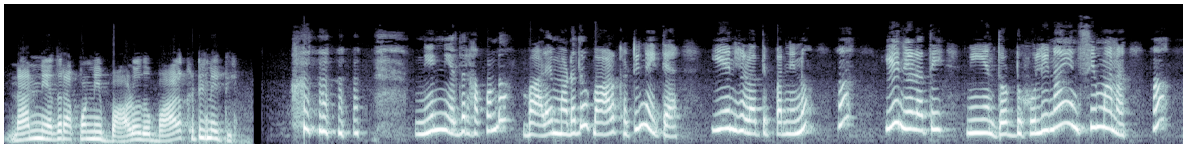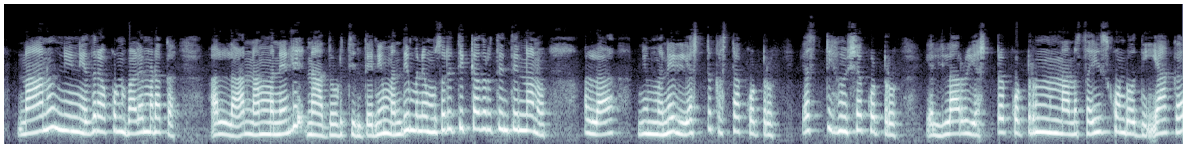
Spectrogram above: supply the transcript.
ನನ್ನ ಎದುರು ಹಾಕೊಂಡು ನೀ ಬಾಳೋದು ಭಾಳ ಕಠಿಣ ಐತಿ. ನಿನ್ನ ಎದುರು ಹಾಕೊಂಡು ಬಾಳೆ ಮಾಡೋದು ಭಾಳ ಕಠಿಣ ಐತೆ. ಏನು ಹೇಳತ್ತಿಪ್ಪ ನೀನು? ಏನು ಹೇಳತ್ತಿ? ನೀ ಏನು ದೊಡ್ಡ ಹುಲಿನ, ಏನು ಸಿಂಹನ? ನಾನು ನಿನ್ನ ಎದುರು ಹಾಕೊಂಡು ಬಾಳೆ ಮಾಡಕ. ಅಲ್ಲ, ನಮ್ಮ ಮನೇಲಿ ನಾ ದುಡ್ಡು ತಿಂತೇನೆ, ಮಂದಿ ಮನೆ ಮುಸುರಿ ತಿಕ್ಕಾದ್ರೂ ತಿಂತೀನಿ ನಾನು. ಅಲ್ಲ ನಿಮ್ಮ ಮನೇಲಿ ಎಷ್ಟು ಕಷ್ಟ ಕೊಟ್ಟರು ಎಷ್ಟು ಹಿಂಸೆ ಕೊಟ್ಟರು ಎಲ್ಲರೂ ಎಷ್ಟು ಕೊಟ್ಟರು ನಾನು ಸಹಿಸ್ಕೊಂಡು ಹೋದ್ನಿ. ಯಾಕೆ?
